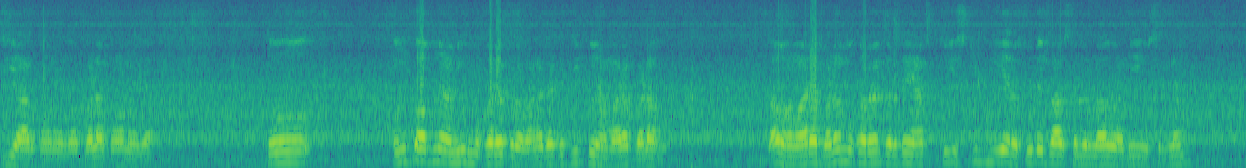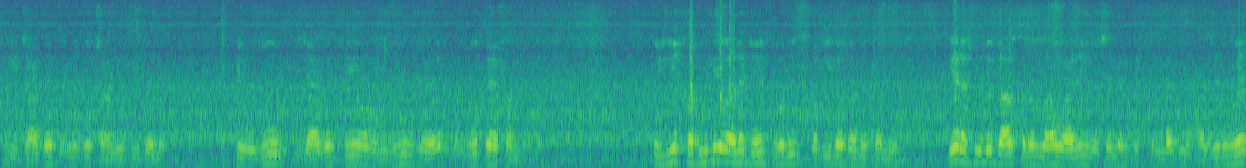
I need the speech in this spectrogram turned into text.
जी आर कौन होगा, बड़ा कौन होगा? तो उनको अपना अमीर मुकर करवाना था कि जी कोई हमारा बड़ा हो। तो अब हमारा बड़ा मुकर कर दें आप तो इसके लिए रसूल बाग सल्लल्लाहु अलैहि वसल्लम की इजाज़त, उनको चाहिए थी पहले कि हजूर इजाज़त दें और हजूर जो है वो तय फरमा दें। तो ये कबीले वाले जो है, कबीला बनी तमी ये रसूल बाग सल्लल्लाहु अलैहि वसल्लम की खिदमत में हाजिर हुए।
